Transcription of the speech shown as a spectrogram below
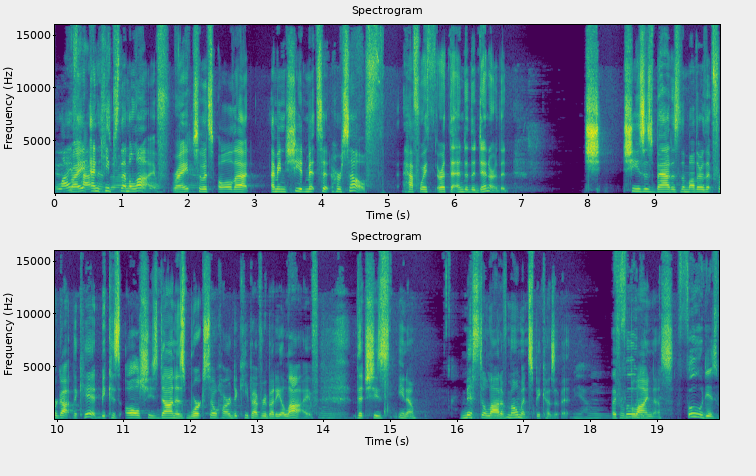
right, and keeps around them the alive, right. So it's all that. I mean, she admits it herself halfway th- or at the end of the dinner that she, she's as bad as the mother that forgot the kid because all she's done is work so hard to keep everybody alive hmm. that she's, you know, missed a lot of moments because of it. Yeah. Hmm. But for blindness. Food is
